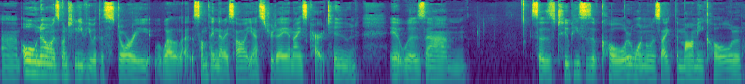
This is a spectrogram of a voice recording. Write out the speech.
um, oh no, I was going to leave you with a story. Well, uh, something that I saw yesterday, a nice cartoon. It was um, so there's two pieces of coal. One was like the mommy coal,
